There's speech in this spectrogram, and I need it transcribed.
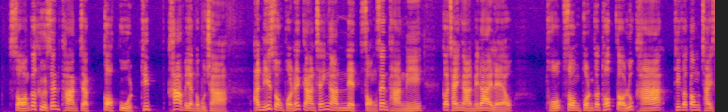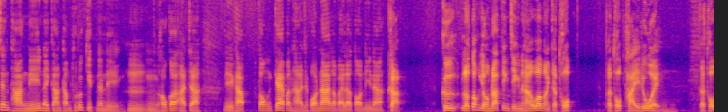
2 ก็คือเส้นทางจากเกาะกูดที่ข้ามไปยังกัมพูชา อันนี้ส่งผลให้การใช้งานเน็ต 2 เส้นทางนี้ ก็ใช้งานไม่ได้แล้วผลส่งผลกระทบต่อลูกค้าที่ก็ต้องใช้เส้นทางนี้ในการทำธุรกิจนั่นเองอืมอืมเขาก็อาจจะนี่ครับต้องแก้ปัญหาเฉพาะหน้ากันไปแล้วตอนนี้นะครับ คือเราต้องยอมรับจริง ๆ นะฮะว่ามันกระทบกระทบไทยด้วย กระทบ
